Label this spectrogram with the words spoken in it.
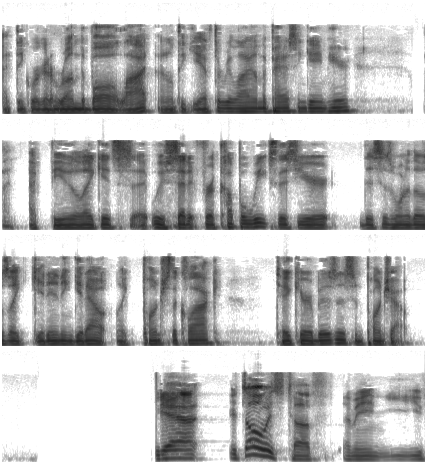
I, think we're going to run the ball a lot. I don't think you have to rely on the passing game here. I, I feel like it's uh, we've said it for a couple weeks this year. This is one of those like get in and get out, like punch the clock, take care of business, and punch out. Yeah, it's always tough. I mean, you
